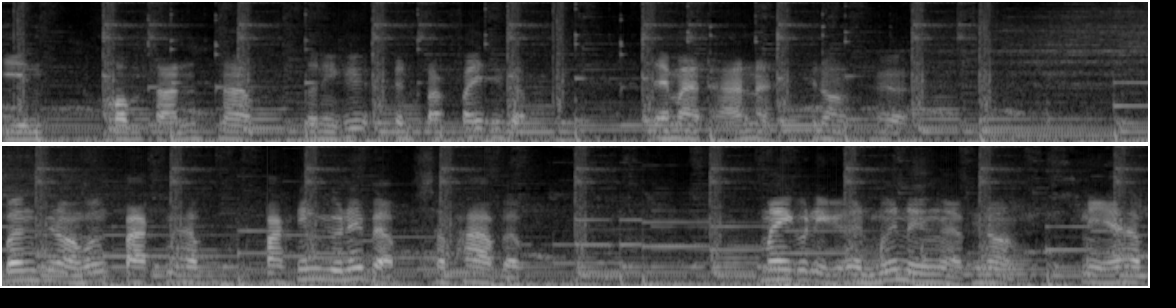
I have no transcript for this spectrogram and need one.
กรีนคอมสันนะครับตัวนี้คือเป็นปลั๊กไฟที่แบบได้มาฐานนะพี่น้องเออเบิ้งพี่น้องเบิ้งปลั๊กนะครับปลั๊กยังอยู่ในแบบสภาพแบบไม่ก็อีกเอินมือหนึงอะพี่น้องนี่นะครับ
